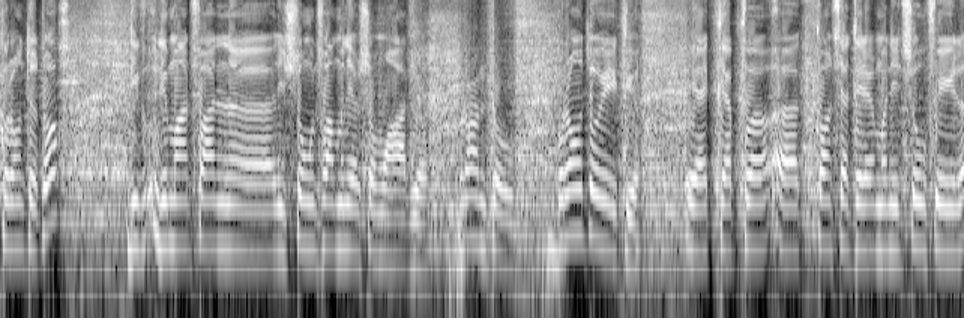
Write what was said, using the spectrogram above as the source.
Coronto toch? Die, die man van, uh, die zoon van meneer Sommohario. Bronto. Bronto heet hij. Ja, ik heb, concentreer me niet zoveel.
